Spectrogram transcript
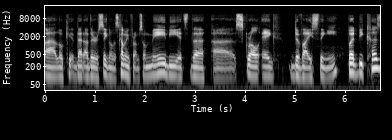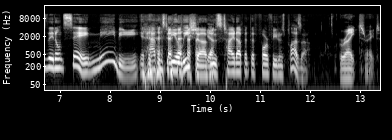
uh loca- that other signal is coming from. So maybe it's the uh Skrull egg device thingy. But because they don't say, maybe it happens to be Alicia Yeah. who's tied up at the Four Freedoms Plaza. Right, right.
